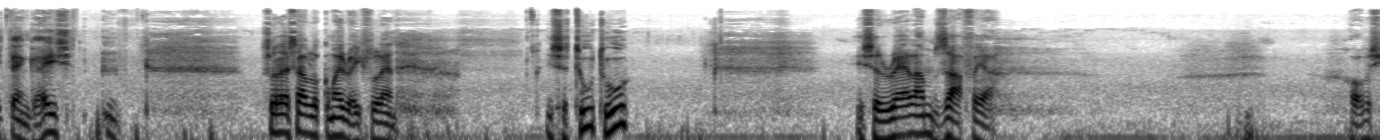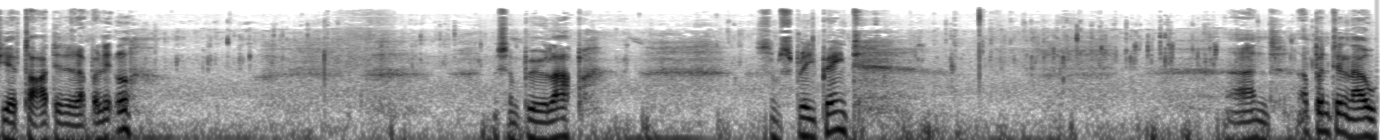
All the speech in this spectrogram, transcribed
Right then guys. so let's have a look at my rifle then. It's a 2-2. It's a Relam Zafir. Obviously I've tarted it up a little. With some burlap. Some spray paint. And up until now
